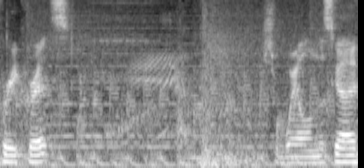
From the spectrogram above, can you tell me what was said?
free crits. Just wail on this guy.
